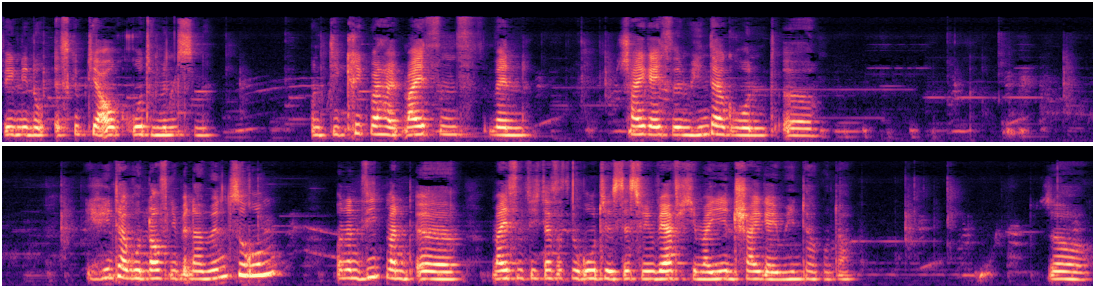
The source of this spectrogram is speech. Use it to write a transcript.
Wegen den, es gibt ja auch rote Münzen. Und die kriegt man halt meistens, wenn Shy Guys im Hintergrund. Äh, Im Hintergrund laufen die mit einer Münze rum. Und dann sieht man äh, meistens nicht, dass es eine rote ist. Deswegen werfe ich immer jeden Shy Guy im Hintergrund ab. So.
